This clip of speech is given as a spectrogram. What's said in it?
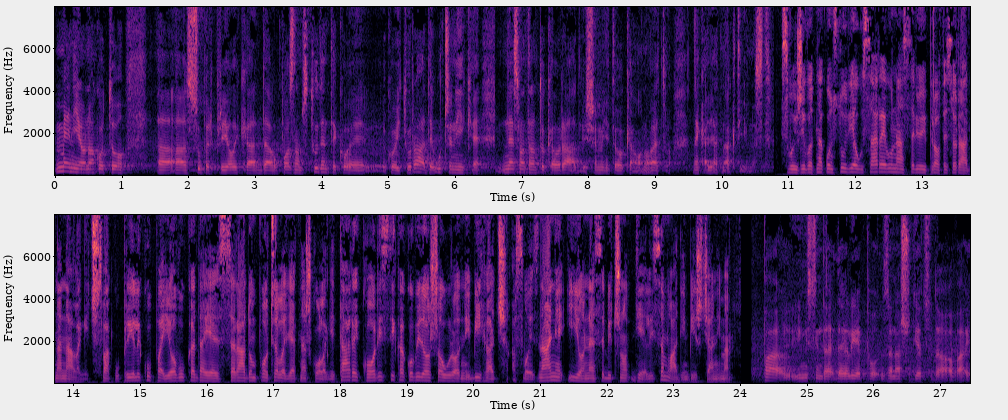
Meni je onako to a, super prilika da upoznam studente koje, koji tu rade, učenike. Ne smatram to kao rad, više mi je to kao ono, eto, neka ljetna aktivnost. Svoj život nakon studija u Sarajevu nastavio i profesor Adnan Nalagić. Svaku priliku, pa i ovu kada je sa radom počela ljetna škola gitare, koristi kako bi došao u rodni Bihać, a svoje znanje i on nesebično dijeli sa mladim bišćanima. Pa i mislim da, da je lijepo za našu djecu da ovaj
